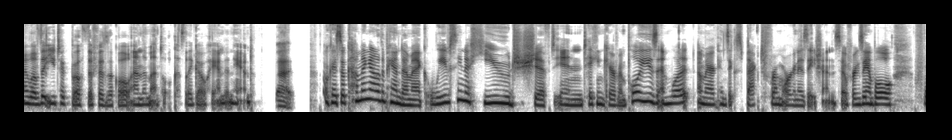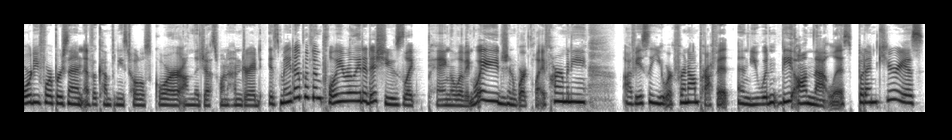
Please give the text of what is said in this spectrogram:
I love that you took both the physical and the mental because they go hand in hand. But Okay, so coming out of the pandemic, we've seen a huge shift in taking care of employees and what Americans expect from organizations. So, for example, 44% of a company's total score on the Just 100 is made up of employee related issues like paying a living wage and work life harmony. Obviously, you work for a nonprofit and you wouldn't be on that list, but I'm curious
